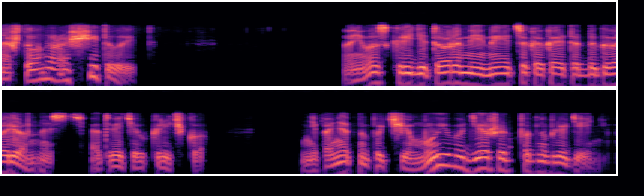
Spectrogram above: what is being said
На что он рассчитывает? «У него с кредиторами имеется какая-то договоренность», — ответил Кричко. «Непонятно, почему его держат под наблюдением».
